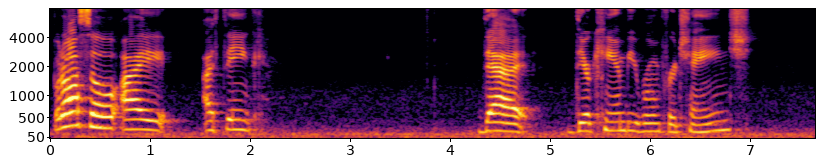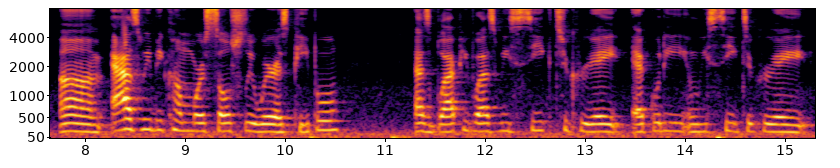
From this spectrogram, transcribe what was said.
But also I I think that there can be room for change um, as we become more socially aware as people, as black people, as we seek to create equity and we seek to create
